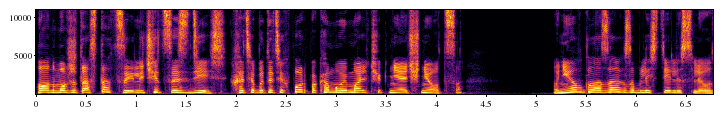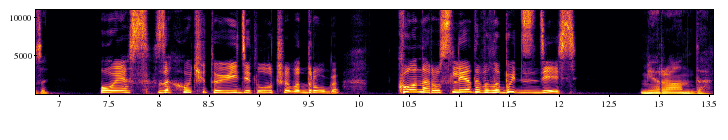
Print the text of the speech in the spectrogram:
Он может остаться и лечиться здесь, хотя бы до тех пор, пока мой мальчик не очнется. У нее в глазах заблестели слезы. Уэс захочет увидеть лучшего друга. Конору следовало быть здесь. «Миранда,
